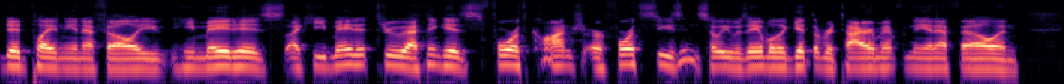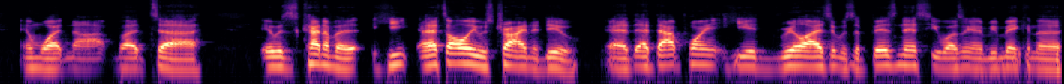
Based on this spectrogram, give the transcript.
did play in the NFL. He, he made his like he made it through I think his fourth con or fourth season, so he was able to get the retirement from the NFL and and whatnot. But uh, it was kind of a he that's all he was trying to do. At, at that point, he had realized it was a business. He wasn't going to be making a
